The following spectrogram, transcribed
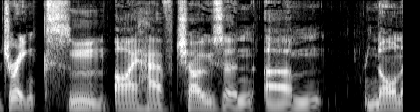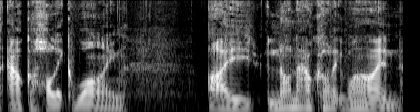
drinks, Mm. I have chosen um, non-alcoholic wine. I non-alcoholic wine.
